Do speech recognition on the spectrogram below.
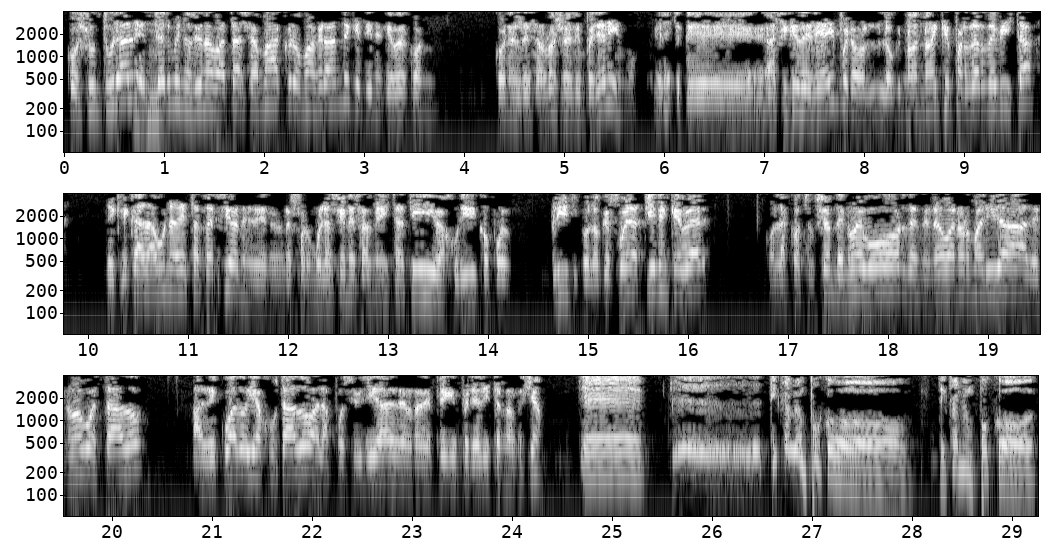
coyuntural en términos de una batalla macro más grande que tiene que ver con, con el desarrollo del imperialismo. Este, así que desde ahí, pero no, no hay que perder de vista de que cada una de estas acciones, de reformulaciones administrativas, jurídico-político, lo que fuera, tienen que ver con la construcción de nuevo orden, de nueva normalidad, de nuevo Estado, adecuado y ajustado a las posibilidades del redespliegue imperialista en la región. Eh, eh, te cambia un poco, te cambia un poco,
